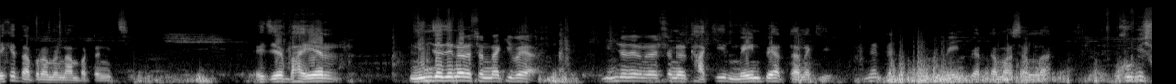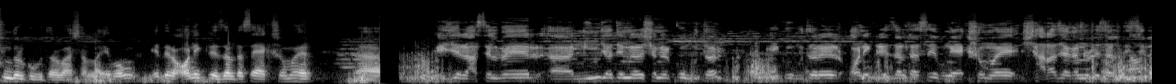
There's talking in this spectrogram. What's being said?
দেখে তারপর আমরা নাম্বারটা নিচ্ছি। এই যে ভাইয়ের নিনজা জেনারেশন নাকি ভাইয়া? নিনজা জেনারেশনের খাকি মেইন পেয়ারটা নাকি? মেইন পেয়ারটা মাশাল্লাহ খুবই সুন্দর কবুতর মাশাল্লাহ এবং এদের অনেক রেজাল্ট আছে এক সময়ের এই যে রাসেল ভাইয়ের নিনজা জেনারেশনের কবুতর এই কবুতরের অনেক রেজাল্ট আছে এবং এক সময় সারা জাগানো রেজাল্ট দিয়েছিল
